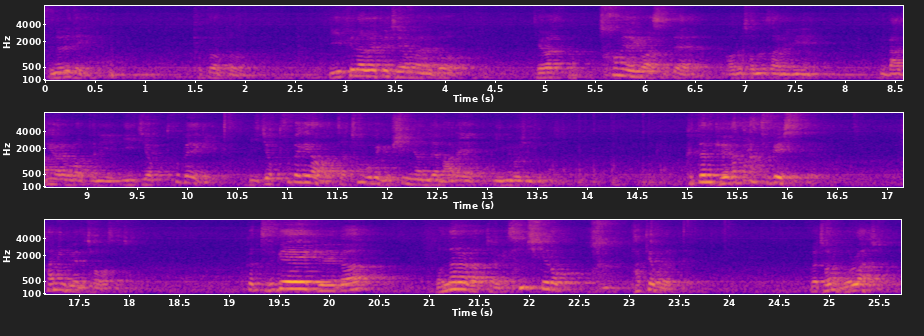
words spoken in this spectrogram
분열이 되기 때문에 부끄럽다고. 이 필라델피아 지역만 해도 제가 처음 여기 왔을 때 어느 전도사님이 나중에 알고 봤더니 이 지역 토백이 이 지역 토백이라 왔자 1960년대 말에 이민 오신 분이죠. 그때는 교회가 딱 두 개 있을 때 한인교회도 적었었죠. 그 두 개의 교회가 어느 날 갑자기 30개로 확 바뀌어버렸대요. 그러니까 저는 몰랐죠.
